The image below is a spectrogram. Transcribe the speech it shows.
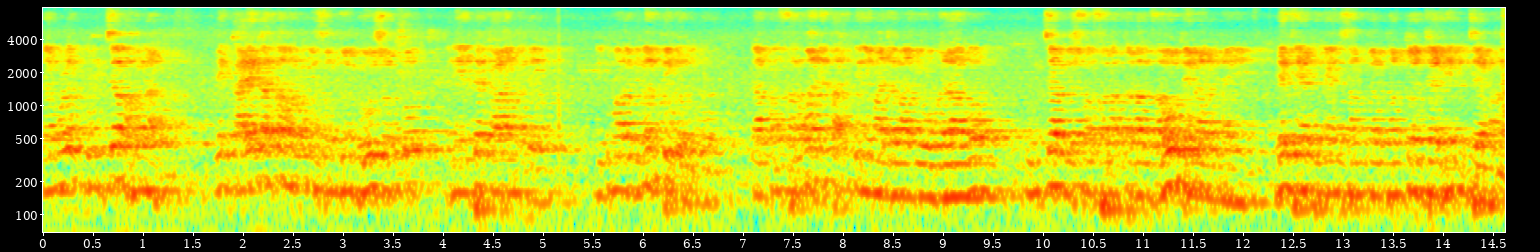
त्यामुळे तुमच्या भावना हे कार्यकर्ता म्हणून मी समजून घेऊ शकतो. आणि येत्या काळामध्ये मी तुम्हाला विनंती करतो की आपण सर्वांनी ताकदीने माझ्या मागे उभं राहावं. तुमच्या विश्वासाला तडा जाऊ देणार नाही. हेच या ठिकाणी सांगतो जय हिंद जय महाराज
